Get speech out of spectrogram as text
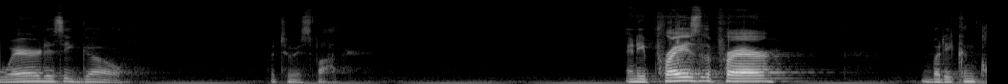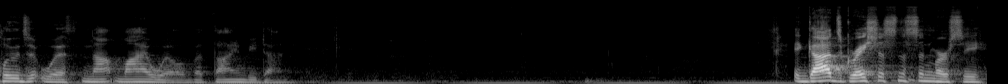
Where does he go but to his Father? And he prays the prayer but he concludes it with, Not my will, but thine be done. In God's graciousness and mercy,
